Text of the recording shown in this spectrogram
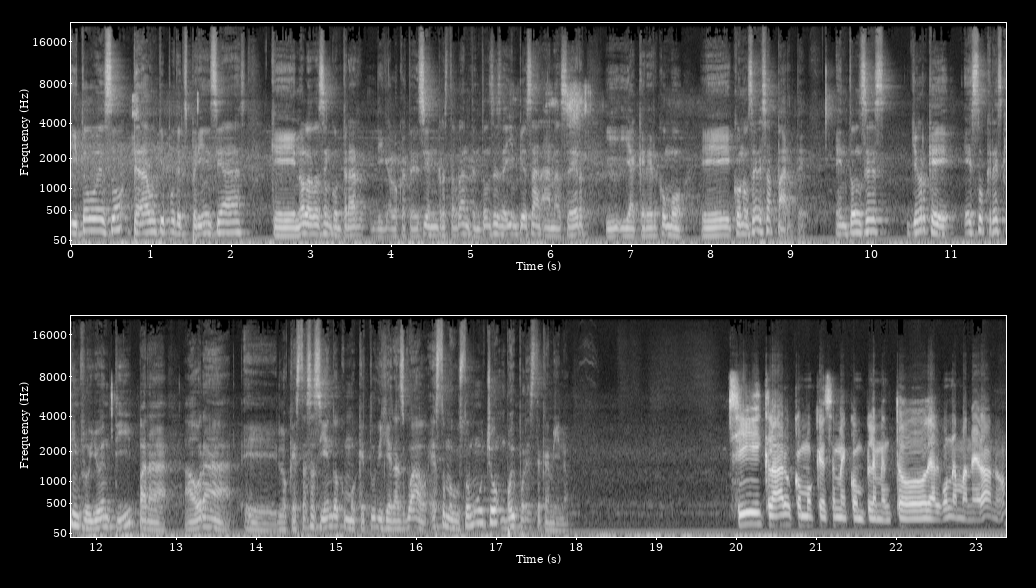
y todo eso te da un tipo de experiencias que no las vas a encontrar, diga lo que te decía, en un restaurante. Entonces de ahí empiezan a nacer y, a querer como eh, conocer esa parte. Entonces, yo creo que eso crees que influyó en ti para ahora eh, lo que estás haciendo, como que tú dijeras, wow, esto me gustó mucho, voy por este camino. Sí, claro, como que se me complementó de alguna manera, ¿no?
